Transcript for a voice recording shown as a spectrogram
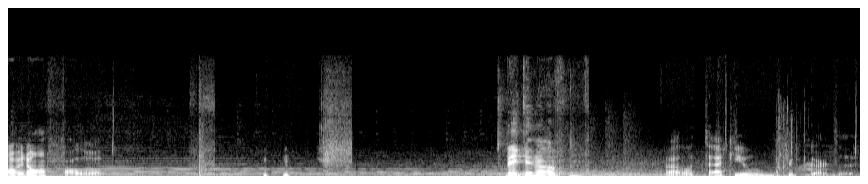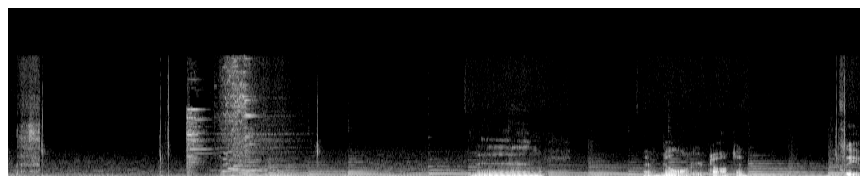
Oh, I don't have follow up. Speaking of, I'll attack you regardless. And I'm no longer taunting. See.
